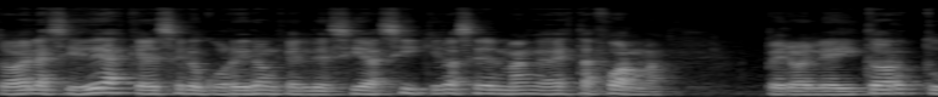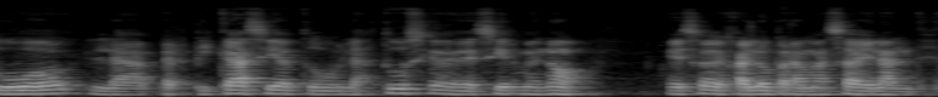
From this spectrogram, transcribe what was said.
Todas las ideas que a él se le ocurrieron que él decía, sí, quiero hacer el manga de esta forma. Pero el editor tuvo la perspicacia, tuvo la astucia de decirme, no, eso dejarlo para más adelante.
